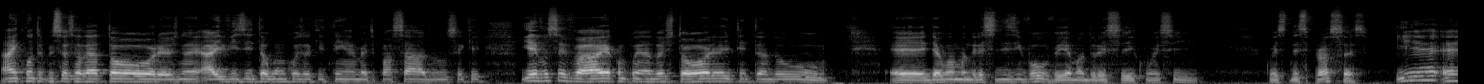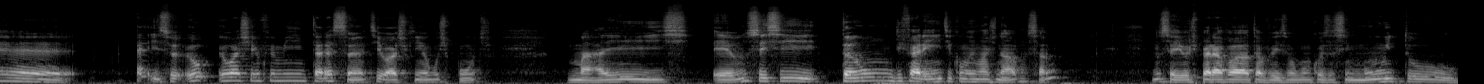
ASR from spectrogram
ah, encontra pessoas aleatórias, né? Aí visita alguma coisa que tem remete passado, não sei o quê. E aí você vai acompanhando a história e tentando, é, de alguma maneira, se desenvolver, amadurecer com esse, com esse nesse processo. E é, é, é isso. Eu, eu achei o filme interessante, eu acho que em alguns pontos. Mas é, eu não sei se tão diferente como eu imaginava, sabe? Não sei, eu esperava talvez alguma coisa assim muito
